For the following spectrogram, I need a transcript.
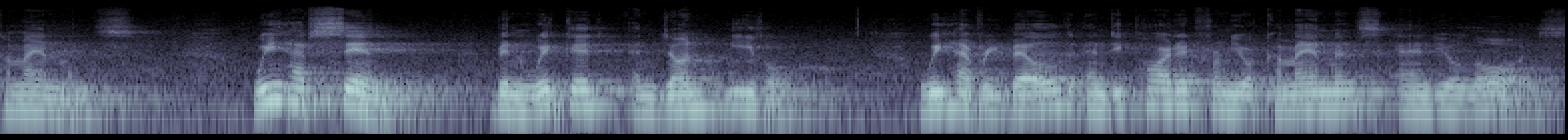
commandments. We have sinned, been wicked, and done evil. We have rebelled and departed from your commandments and your laws.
